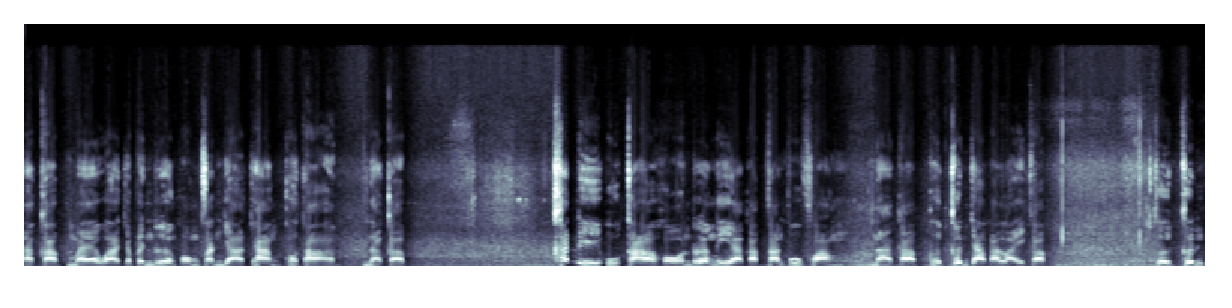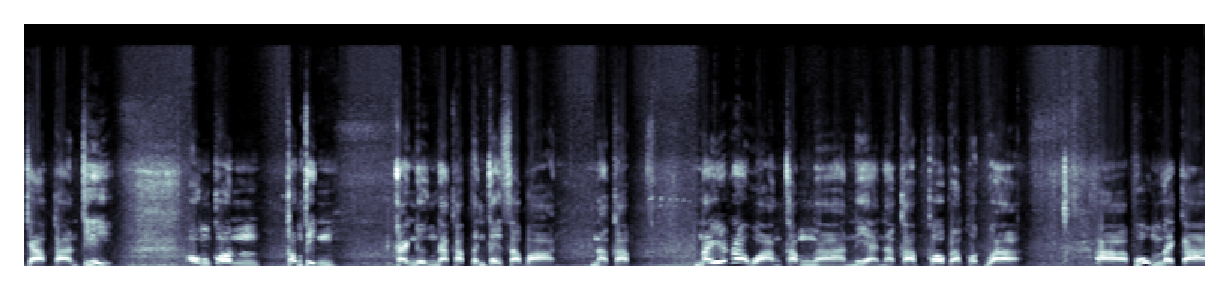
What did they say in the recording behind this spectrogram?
นะครับ แม้ว่าจะเป็นเรื่องของสัญญาจ้างก็ตามนะครับคดีอุทาหรณ์เรื่องนี้ครับท่านผู้ฟังนะครับ เกิดขึ้นจากอะไรครับ เกิดขึ้นจากการที่องค์กรท้องถิ่น แห่งหนึ่งนะครับเป็นเทศบาลนะครับ ในระหว่างทำงานเนี่ยนะครับก็ปรากฏว่าผู้อำนวยการ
